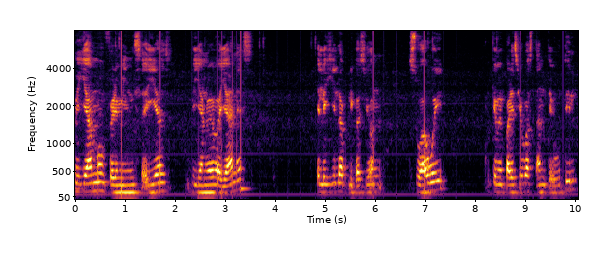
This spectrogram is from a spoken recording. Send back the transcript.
Me llamo Fermín Villanueva Yanes. Elegí la aplicación Huawei porque me pareció bastante útil.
